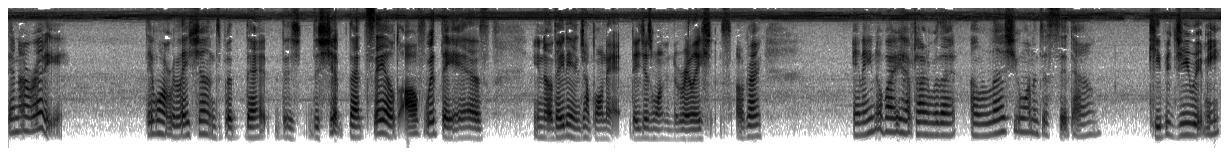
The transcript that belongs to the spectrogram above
they're not ready. They want relations but that the the ship that sailed off with their ass you know they didn't jump on that. They just wanted the relations okay and ain't nobody have time for that unless you want to just sit down, keep it G with me,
